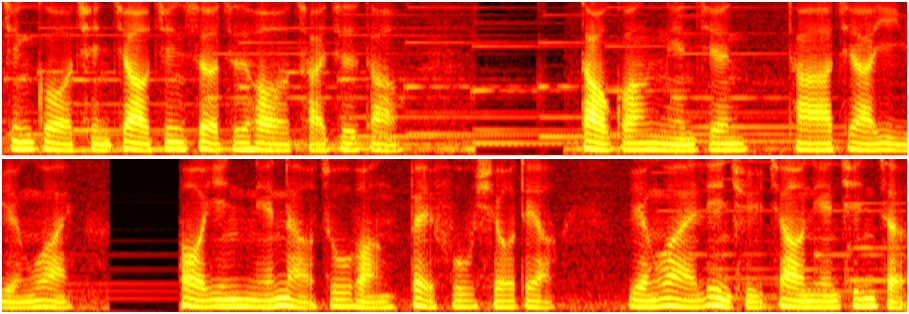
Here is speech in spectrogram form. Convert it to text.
经过请教金舍之后，才知道道光年间，她嫁役员外，后因年老珠黄被夫休掉，员外另娶较年轻者，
